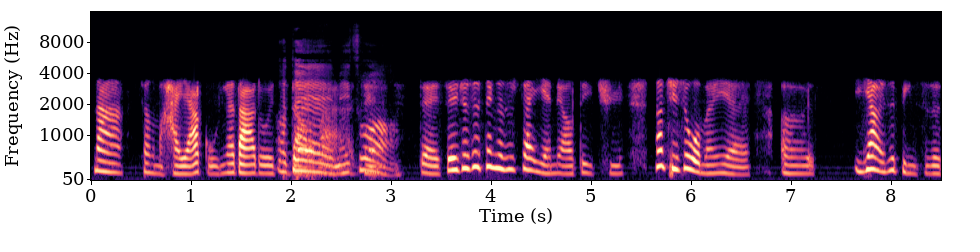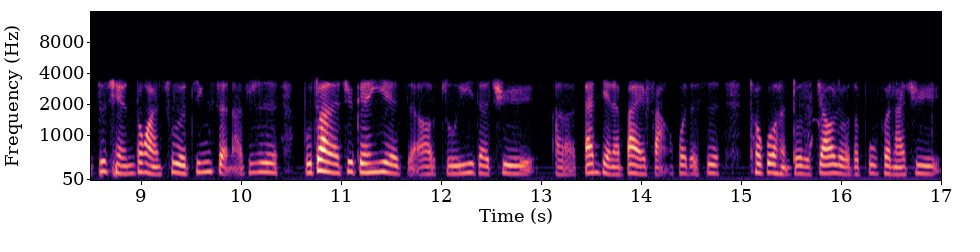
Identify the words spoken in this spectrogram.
那像什么海牙谷，应该大家都会知道吧？哦、对，没错，对，所以就是那个是在盐寮地区。那其实我们也呃。一样也是秉持着之前东莞处的精神啊，就是不断的去跟业者啊，逐一的去呃单点的拜访，或者是透过很多的交流的部分来去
